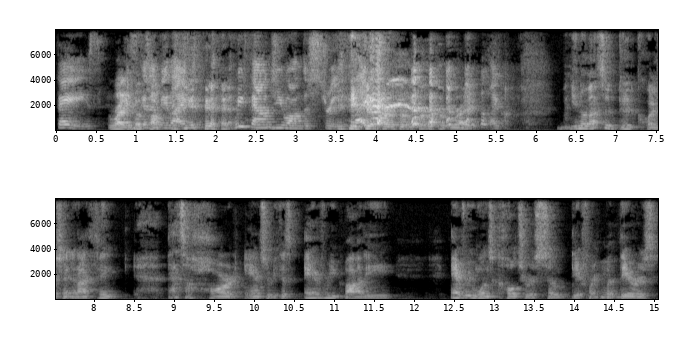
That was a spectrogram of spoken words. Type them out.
face, right He's gonna talk- be like, we found you on the street. Like, right. like you know that's a good question and i think that's a hard answer because everybody everyone's culture is so different but Mhm. there's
